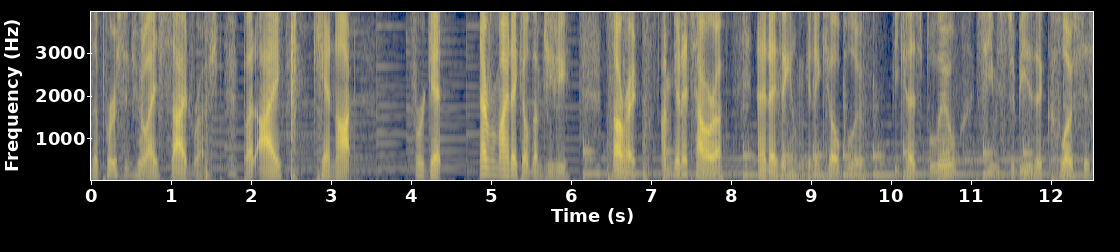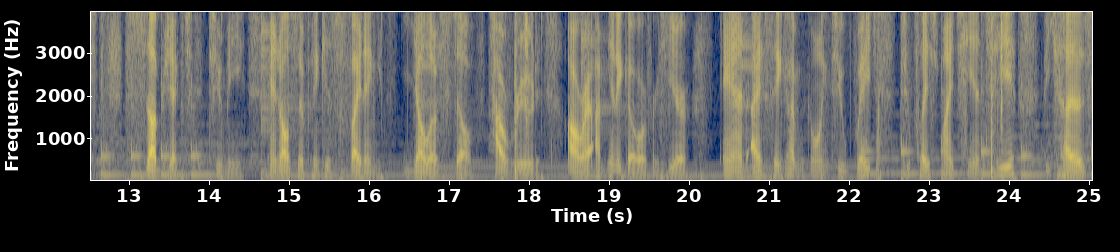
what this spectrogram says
the person who I side rushed. But I cannot forget. Never mind, I killed them. GG. Alright, I'm gonna tower up. And I think I'm gonna kill blue. Because blue seems to be the closest subject to me. And also pink is fighting yellow still. How rude. Alright, I'm gonna go over here and I think I'm going to wait to place my TNT because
